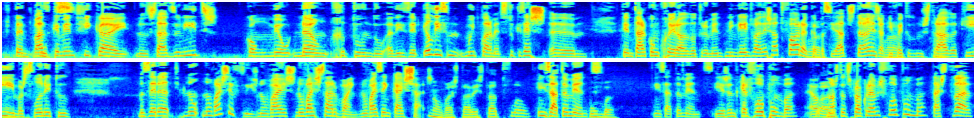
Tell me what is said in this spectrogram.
Portanto, basicamente Ups. fiquei nos Estados Unidos com o meu não retundo a dizer. Ele disse-me muito claramente, se tu quiseres uh, tentar concorrer ao doutoramento, ninguém te vai deixar de fora. Claro. Capacidades tens, já claro. tinha feito tudo mestrado claro. aqui, em Barcelona e tudo. Mas era, tipo, não, não vais ser feliz, não vais, não vais estar bem, não vais encaixar. Não vais estar em estado de flow. Exatamente. Pumba. Exatamente. E a gente quer flow pumba. É o que nós todos procuramos, flow pumba. Está estudado.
